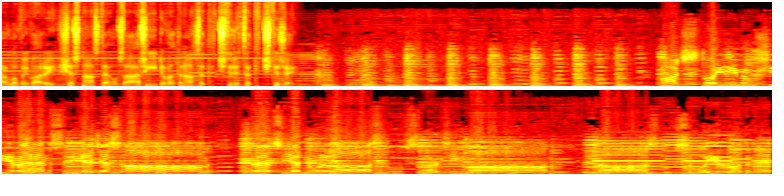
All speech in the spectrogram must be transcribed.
Karlovy Vary 16. září 1944 Ať stojím v širém světě sám, přec jednu lásku v srdci mám, lásku k svoji rodné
